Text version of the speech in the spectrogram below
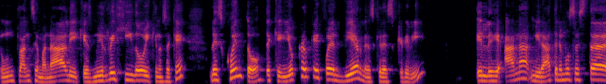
un, plan semanal y que es muy rígido y que no sé qué. Les cuento de que yo creo que fue el viernes que le escribí y le dije, Ana, mira, tenemos esta,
